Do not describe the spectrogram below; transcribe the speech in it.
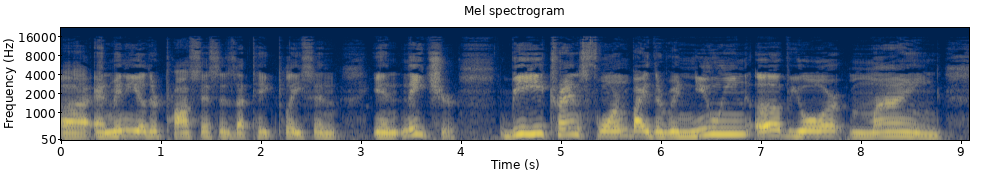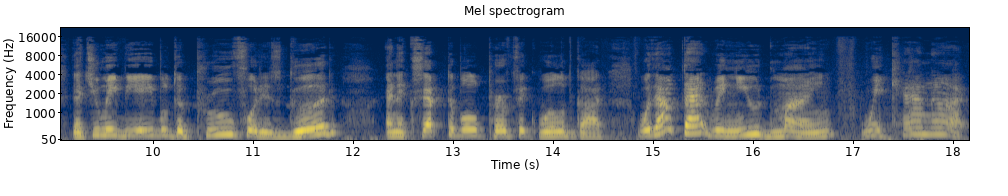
uh, and many other processes that take place in, in nature. Be ye transformed by the renewing of your mind, that you may be able to prove what is good and acceptable, perfect will of God. Without that renewed mind, we cannot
